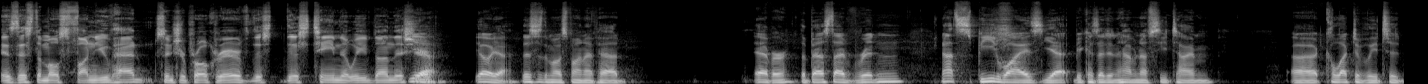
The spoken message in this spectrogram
Is this the most fun you've had since your pro career of this this team that we've done this year? Yeah. Oh yeah. This is the most fun I've had ever. The best I've ridden, not speed wise yet, because I didn't have enough seat time uh, collectively to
